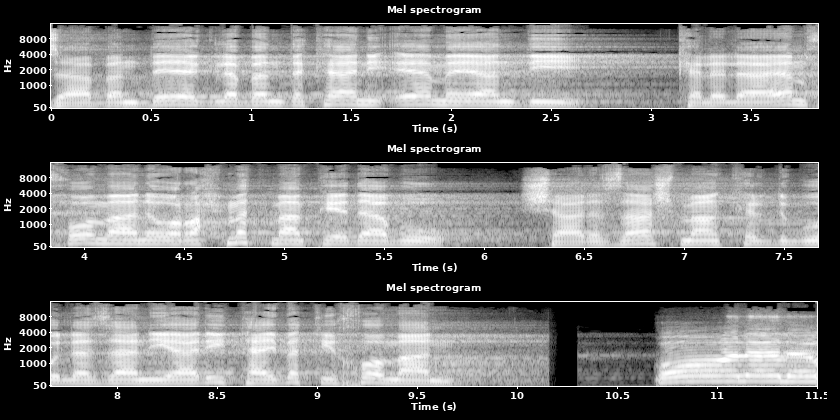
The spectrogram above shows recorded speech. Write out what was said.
جا بەندەیەک لە بەندەکانی ئێمەیان دی کە لەلایەن خۆمانەوە ڕەحمەتمان پێدا بوو شارەزاشمان کردبوو لە زانیاری تایبەتی خۆمان. قال له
